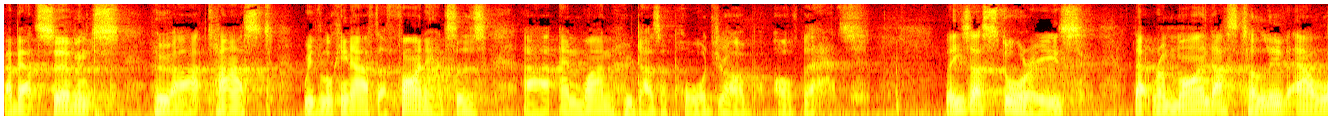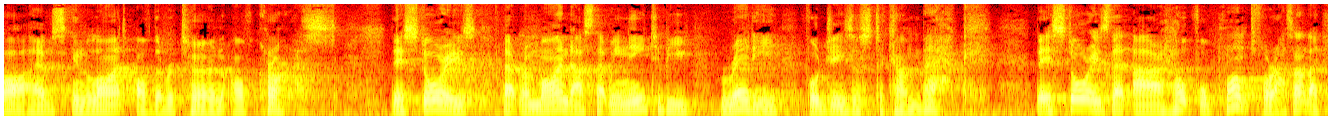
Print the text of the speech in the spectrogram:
about servants who are tasked with looking after finances uh, and one who does a poor job of that. These are stories that remind us to live our lives in light of the return of Christ. They're stories that remind us that we need to be ready for Jesus to come back. They're stories that are a helpful prompt for us, aren't they?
